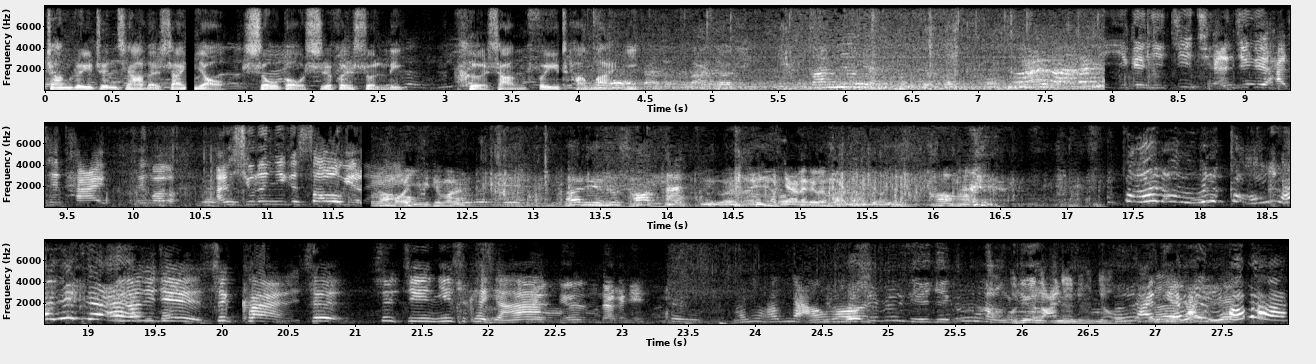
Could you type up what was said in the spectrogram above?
张瑞珍家的山药收购十分顺利，客商非常满意。一个你几千斤的还才太你个少爷了。毛一点嘛嘞？那你是差一个，加那个毛一点。好好。咋了？为了搞他人呢？李姐姐，谁开谁？是斤，你是开钱啊？哪个你？那你还难啊？我这个男的牛牛。那这个你妈吧，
